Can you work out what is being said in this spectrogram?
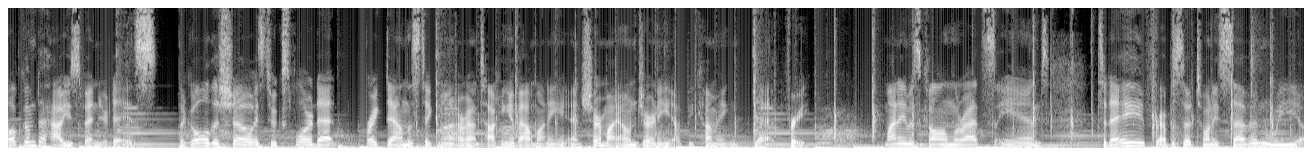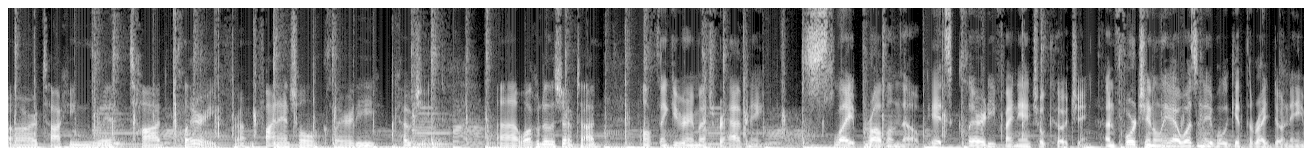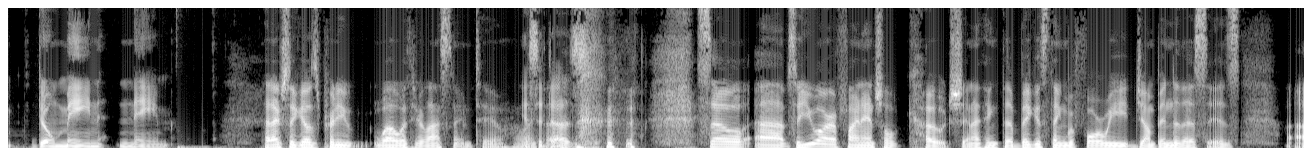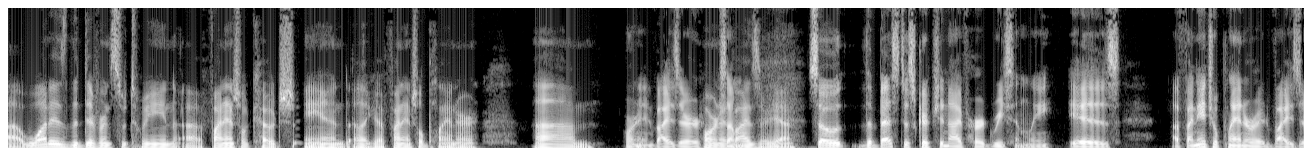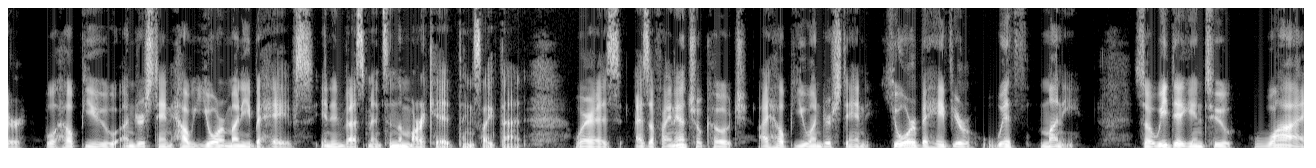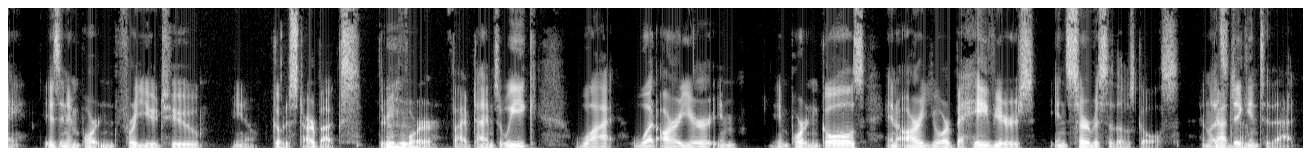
Welcome to How You Spend Your Days. The goal of this show is to explore debt, break down the stigma around talking about money, and share my own journey of becoming debt free. My name is Colin Loretz, and today for episode 27, we are talking with Todd Clary from Financial Clarity Coaching. Uh, welcome to the show, Todd. Oh, thank you very much for having me. Slight problem though. It's Clarity Financial Coaching. Unfortunately, I wasn't able to get the right domain domain name. That actually goes pretty well with your last name too. I yes, like it that. does. So, uh, so you are a financial coach, and I think the biggest thing before we jump into this is uh, what is the difference between a financial coach and uh, like a financial planner um, or an advisor. or an some- advisor? Yeah. So the best description I've heard recently is a financial planner or advisor will help you understand how your money behaves in investments, in the market, things like that. Whereas as a financial coach, I help you understand your behavior with money. So we dig into why is it important for you to, you know, go to Starbucks 3 mm-hmm. four, five times a week? Why, what are your im- important goals and are your behaviors in service of those goals? And let's Gotcha. dig into that.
